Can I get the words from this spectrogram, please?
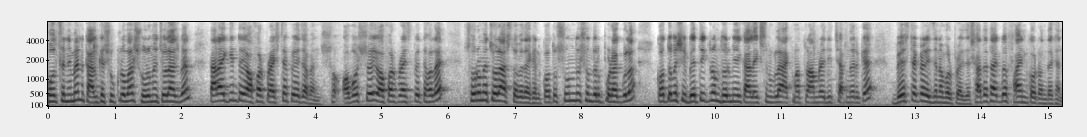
হোলসেল নেবেন, কালকে শুক্রবার শোরুমে চলে আসবেন, তারাই কিন্তু এই অফার প্রাইসটা পেয়ে যাবেন। অবশ্যই অফার প্রাইস পেতে হলে শোরুমে চলে আসতে হবে, দেখেন। কত সুন্দর সুন্দর প্রোডাক্টগুলো কত বেশি ব্যতিক্রম ধর্মী এই কালেকশনগুলো একমাত্র আমরাই দিচ্ছি আপনাদেরকে। বেস্ট একটা রিজনেবল প্রাইসে সাথে থাকবে ফাইন কটন দেখেন।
